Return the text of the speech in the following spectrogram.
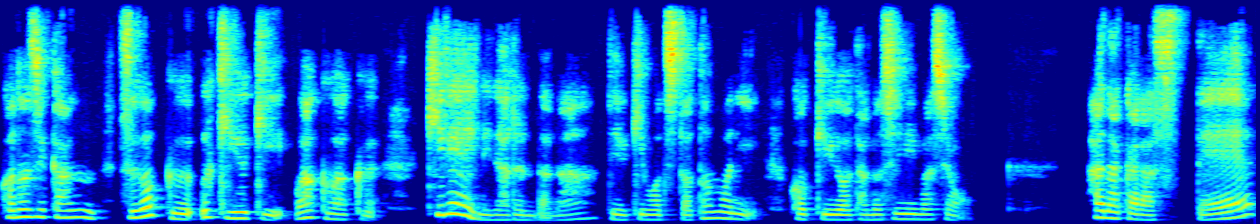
この時間、すごくウキウキ、ワクワク、綺麗になるんだなっていう気持ちとともに呼吸を楽しみましょう。鼻から吸って、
